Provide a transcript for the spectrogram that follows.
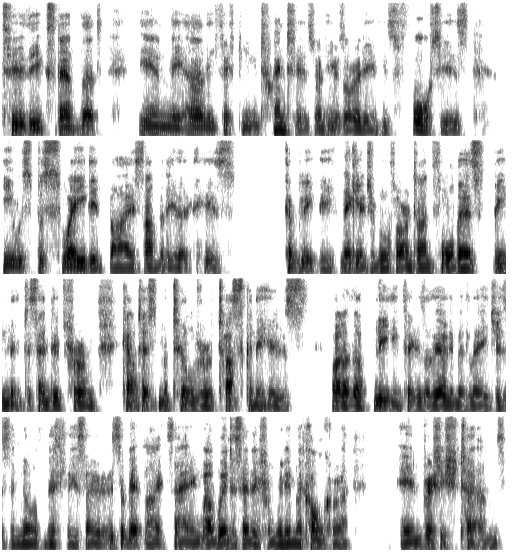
to the extent that in the early 1520s, when he was already in his 40s, he was persuaded by somebody that his completely negligible Florentine forebears had been descended from Countess Matilda of Tuscany, who's one of the leading figures of the early Middle Ages in northern Italy. So it's a bit like saying, well, we're descended from William the Conqueror in British terms.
